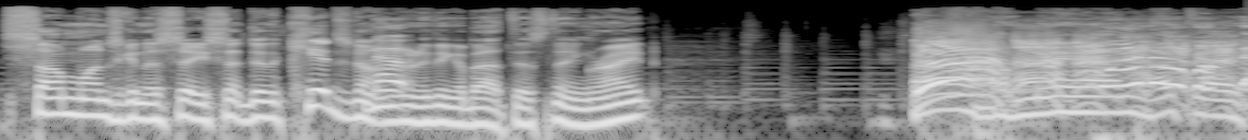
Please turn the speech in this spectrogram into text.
someone's going to say something. The kids don't No. know anything about this thing, right? Ah! oh man, okay.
